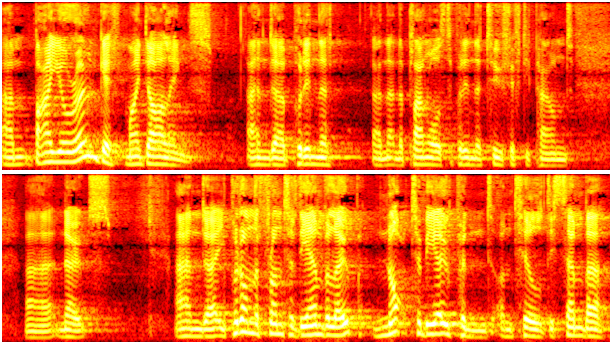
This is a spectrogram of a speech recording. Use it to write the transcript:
um, Buy your own gift, my darlings. And uh, put in the, and the plan was to put in the two 50 pound uh, notes. And uh, he put on the front of the envelope, not to be opened until December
